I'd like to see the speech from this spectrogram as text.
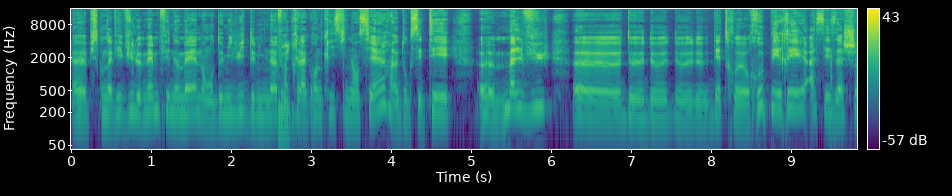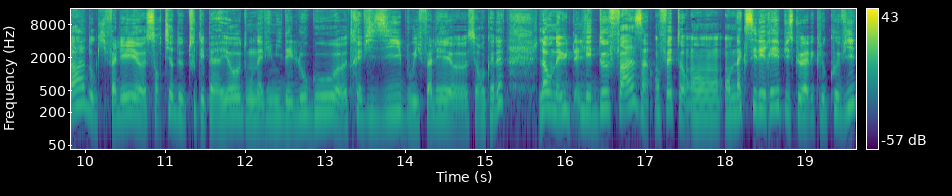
puisqu'on avait vu le même phénomène en 2008-2009 après la grande crise financière. Donc c'était mal vu euh, d'être repéré à achats. Donc il fallait euh, sortir de toutes les périodes où on avait mis des logos euh, très visibles, où il fallait se reconnaître. Là, on a eu les deux phases en fait en, accéléré, puisque avec le Covid,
